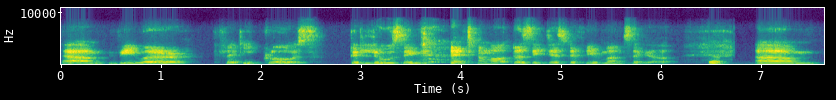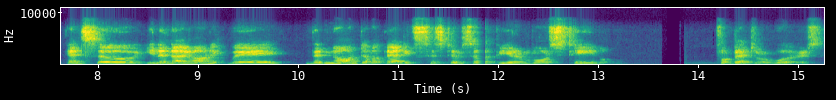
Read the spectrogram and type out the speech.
um, we were pretty close to losing democracy just a few months ago. Yeah. Um, and so, in an ironic way, the non democratic systems appear more stable, for better or worse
